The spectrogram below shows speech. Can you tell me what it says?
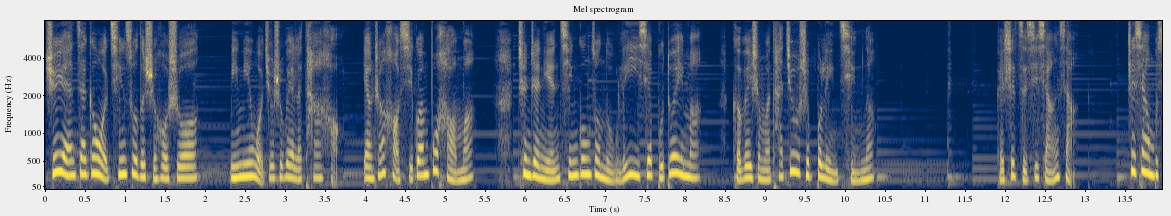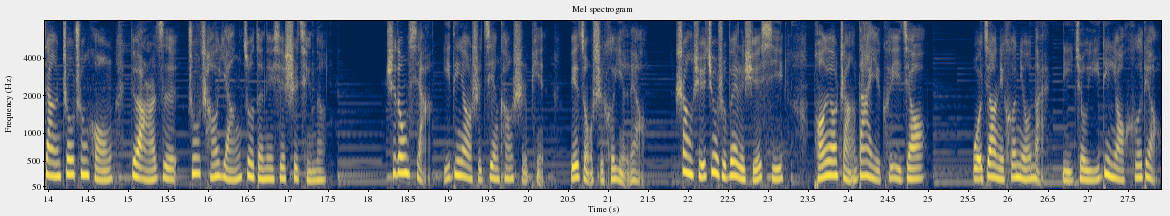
学员在跟我倾诉的时候说：“明明我就是为了他好，养成好习惯不好吗？”趁着年轻工作努力一些不对吗？可为什么他就是不领情呢？可是仔细想想，这像不像周春红对儿子朱朝阳做的那些事情呢？吃东西啊，一定要是健康食品，别总是喝饮料。上学就是为了学习，朋友长大也可以交。我叫你喝牛奶，你就一定要喝掉。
